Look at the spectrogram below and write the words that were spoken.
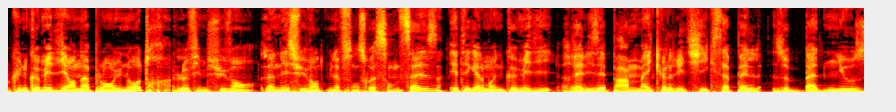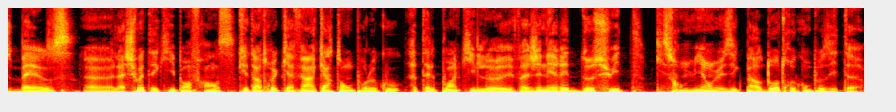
Donc une comédie en appelant une autre. Le film suivant, l'année suivante, 1976, est également une comédie réalisée par Michael Ritchie qui s'appelle The Bad News Bears, euh, la chouette équipe en France, qui est un truc qui a fait un carton pour le coup, à tel point qu'il euh, va générer deux suites qui seront mis en musique par d'autres compositeurs.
